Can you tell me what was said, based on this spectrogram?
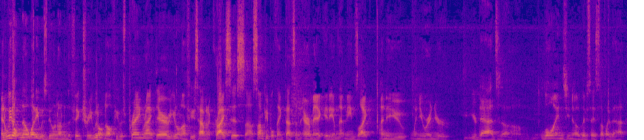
And we don't know what he was doing under the fig tree. We don't know if he was praying right there. You don't know if he was having a crisis. Uh, some people think that's an Aramaic idiom that means like, I knew you when you were in your your dad's um, loins. You know, they say stuff like that.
